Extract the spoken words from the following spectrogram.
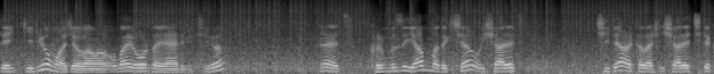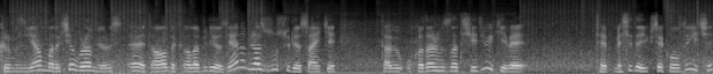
Denk geliyor mu acaba ama olay orada yani bitiyor. Evet. Kırmızı yanmadıkça o işaret çide arkadaş işaretçide kırmızı yanmadıkça vuramıyoruz. Evet aldık alabiliyoruz. Yani biraz uzun sürüyor sanki. Tabi o kadar hızlı ateş ediyor ki ve tepmesi de yüksek olduğu için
